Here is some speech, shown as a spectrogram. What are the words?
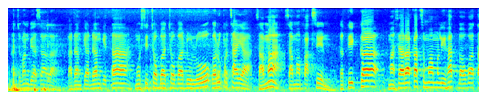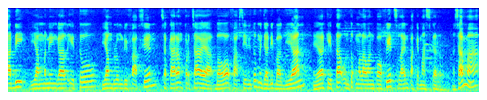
Nah cuman biasalah, kadang-kadang kita mesti coba-coba dulu baru percaya. Sama sama vaksin. Ketika masyarakat semua melihat bahwa tadi yang meninggal itu yang belum divaksin, sekarang percaya bahwa vaksin itu menjadi bagian ya kita untuk melawan Covid selain pakai masker. Nah, sama,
